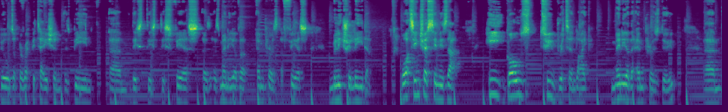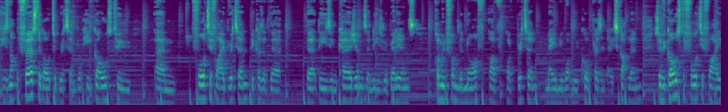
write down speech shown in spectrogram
builds up a reputation as being um, this, this, this fierce as, as many other emperors a fierce military leader. What's interesting is that he goes to Britain like many other emperors do. Um, he's not the first to go to Britain, but he goes to um, fortify Britain because of the, the, these incursions and these rebellions coming from the north of, of Britain, namely what we would call present day Scotland. So he goes to fortify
